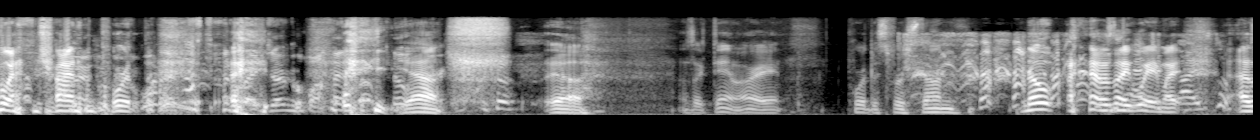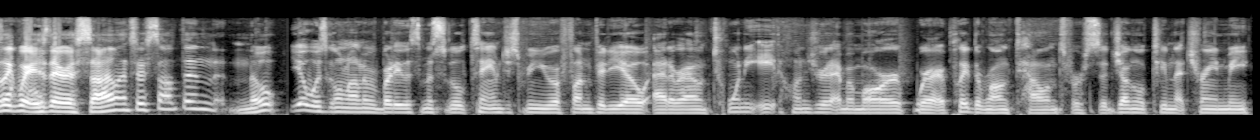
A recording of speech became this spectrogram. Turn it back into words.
when I'm trying to port. What I just done by jungle yeah, yeah. I was like, damn, all right. Port this first stun. nope. I was like, wait, my. I was like, wait, is there a silence or something? Nope. Yo, what's going on, everybody? This is Mystical Tame. Just bringing you a fun video at around 2800 MMR where I played the wrong talents versus a jungle team that trained me.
